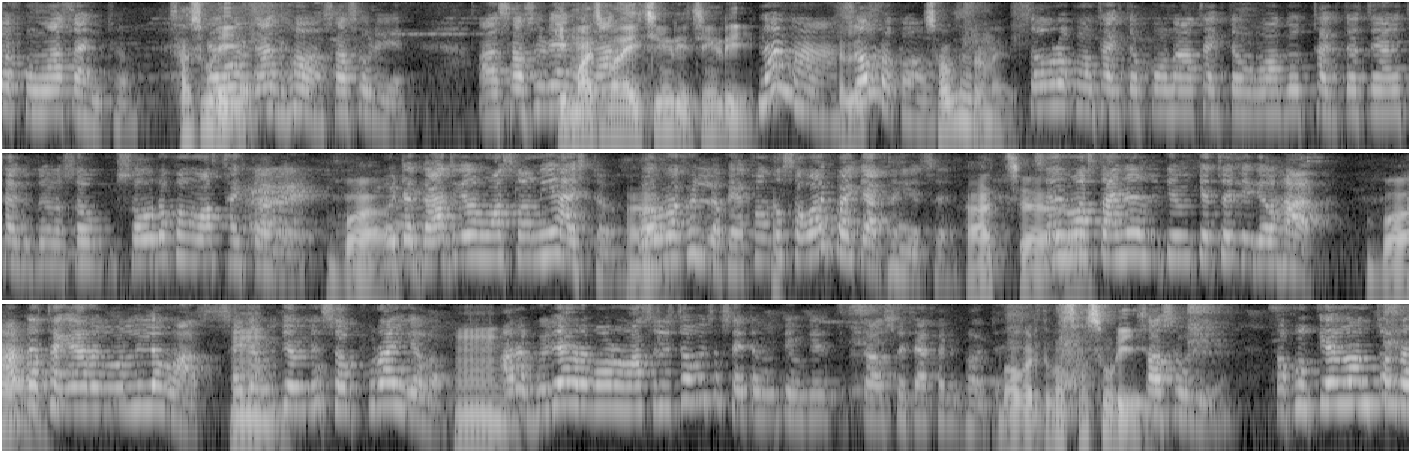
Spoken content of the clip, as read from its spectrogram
মাস মাছ আনতো। শাশুড়ি? হ্যাঁ শাশুড়ি। আর শাশুড়ি কি মাছ মানে চিংড়ি চিংড়ি? না না সব রকম। সব ধরনের? সব রকম থাকতো পোনা থাকতো থাকতো চ্যাং থাকতো সব সব রকম মাছ থাকতো আগে। ওইটা গাছ গেলে মাছটা নিয়ে আসতো। গরবা খুলল এখন তো সবাই পাইকার খাইয়েছে আচ্ছা। সেই মাছ তাই না বিকে বিকে চলে গেল হাট। থাকে আর মাছ। সেটা বিকে বিকে সব ফুরাই গেল। আর ঘুরে আর বড় মাছ লিতে হয়েছে সেটা বিকে বিকে চাল সেটা করে ঘর যায়। বাবার তোমার শাশুড়ি? শাশুড়ি। তখন কেউ অঞ্চলে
